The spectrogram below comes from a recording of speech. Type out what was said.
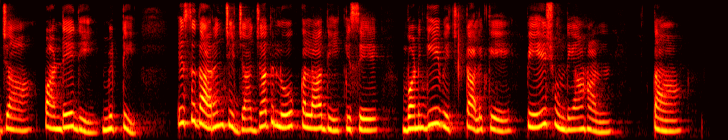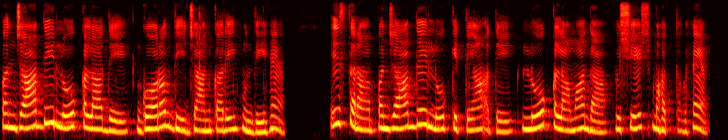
ਜਾਂ ਭਾਂਡੇ ਦੀ ਮਿੱਟੀ। ਇਹ ਸਧਾਰਨ ਚੀਜ਼ਾਂ ਜਦ ਲੋਕ ਕਲਾ ਦੀ ਕਿਸੇ ਵੰਨਗੀ ਵਿੱਚ ਢਲ ਕੇ ਪੇਸ਼ ਹੁੰਦੀਆਂ ਹਨ, ਤਾਂ ਪੰਜਾਬ ਦੀ ਲੋਕ ਕਲਾ ਦੇ ਗੌਰਵ ਦੀ ਜਾਣਕਾਰੀ ਹੁੰਦੀ ਹੈ। ਇਸ ਤਰ੍ਹਾਂ ਪੰਜਾਬ ਦੇ ਲੋਕ ਕਿੱਤਿਆਂ ਅਤੇ ਲੋਕ ਕਲਾਵਾਂ ਦਾ ਵਿਸ਼ੇਸ਼ ਮਹੱਤਵ ਹੈ।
